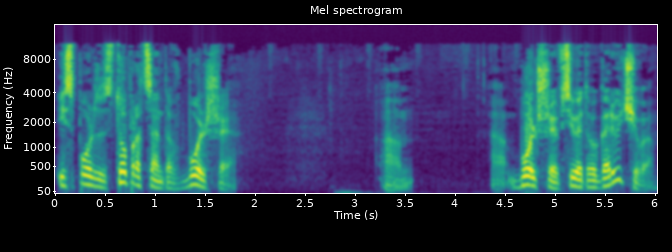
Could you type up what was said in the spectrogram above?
использовать 100% больше, а, больше всего этого горючего,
